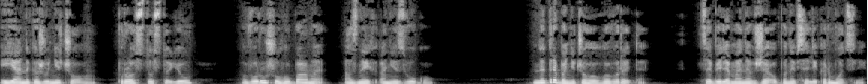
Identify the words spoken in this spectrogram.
і я не кажу нічого. Просто стою, ворушу губами, а з них ані звуку. Не треба нічого говорити. Це біля мене вже опинився лікар Моцлі.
